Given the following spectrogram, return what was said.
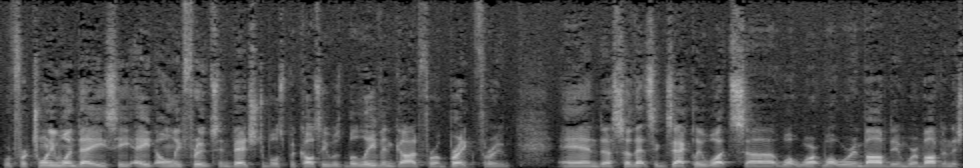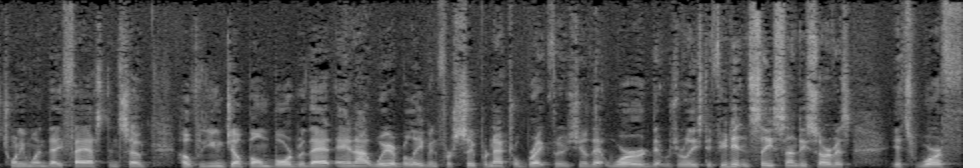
where for 21 days he ate only fruits and vegetables because he was believing God for a breakthrough. And uh, so that's exactly what's uh, what we're, what we're involved in. We're involved in this 21 day fast, and so hopefully you can jump on board with that. And I, we are believing for supernatural breakthroughs. You know that word that was released. If you didn't see Sunday service, it's worth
